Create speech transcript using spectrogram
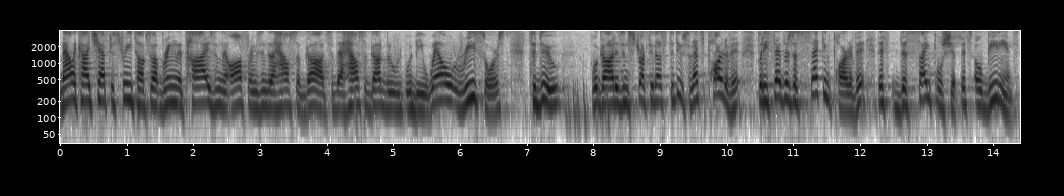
Malachi chapter 3 talks about bringing the tithes and the offerings into the house of God so the house of God would be well resourced to do what God has instructed us to do. So that's part of it. But he said there's a second part of it that's discipleship, that's obedience.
